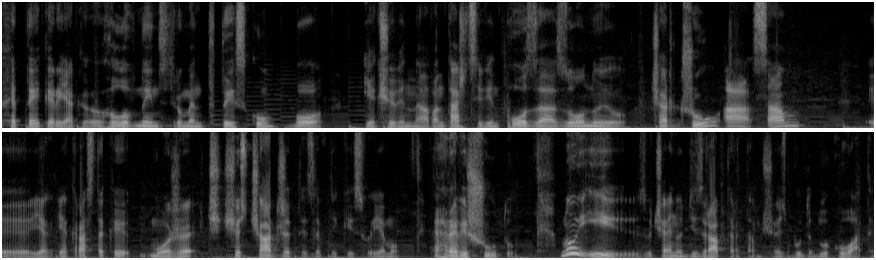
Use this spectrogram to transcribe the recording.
хеттекер як головний інструмент тиску, бо якщо він на вантажці, він поза зоною чарджу, а сам якраз таки може щось чарджити завдяки своєму гравішуту. Ну і, звичайно, дізраптор там щось буде блокувати.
